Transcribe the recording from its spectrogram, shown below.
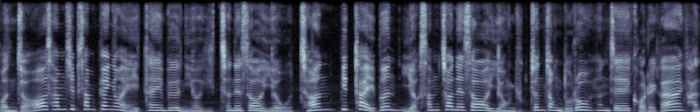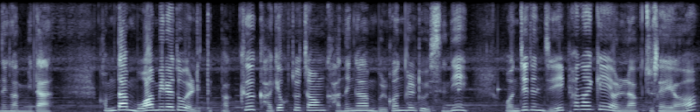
먼저 33평형 A타입은 2억 2천에서 2억 5천, B타입은 2억 3천에서 2억 6천 정도로 현재 거래가 가능합니다. 검담 모아미레도 엘리트파크 가격 조정 가능한 물건들도 있으니 언제든지 편하게 연락 주세요.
